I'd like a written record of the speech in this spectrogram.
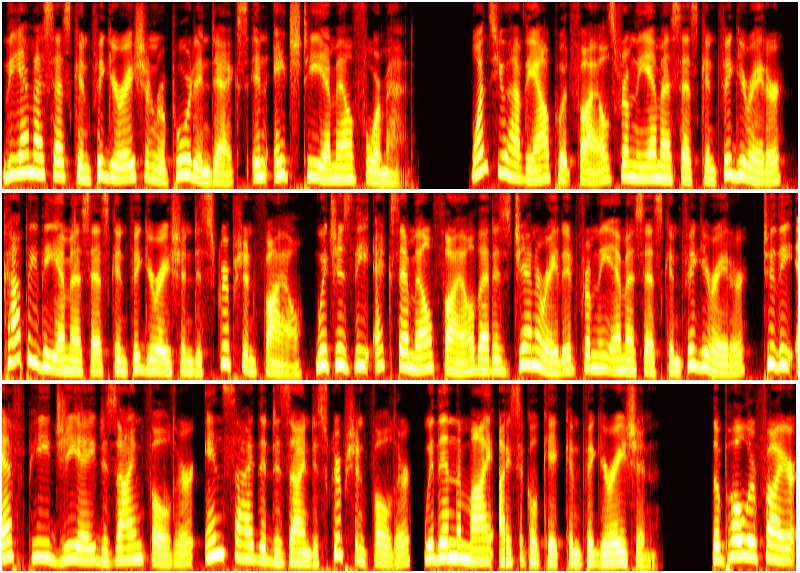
the MSS Configuration Report Index in HTML format. Once you have the output files from the MSS configurator, copy the MSS configuration description file, which is the XML file that is generated from the MSS configurator, to the FPGA design folder inside the design description folder within the My Icicle Kit configuration. The PolarFire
